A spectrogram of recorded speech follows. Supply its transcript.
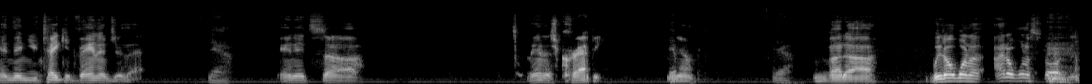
And then you take advantage of that. Yeah. And it's, uh, man, it's crappy, you know? Yeah. But, uh, we don't want to, I don't want to start the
